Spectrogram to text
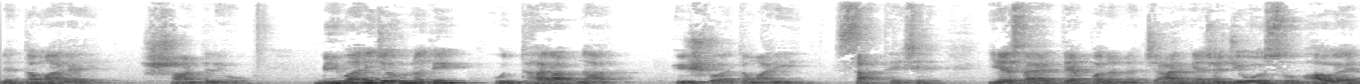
ને તમારે શાંત રહેવું. બીવાની જરૂર નથી, ઉદ્ધાર આપનાર ઈશ્વર તમારી સાથે છે. યસ યસાયા ત્રેપન અને ચાર કહે છે, જેઓ સ્વભાવે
